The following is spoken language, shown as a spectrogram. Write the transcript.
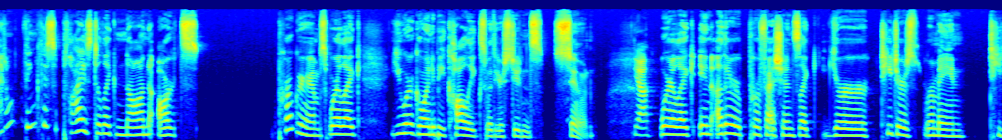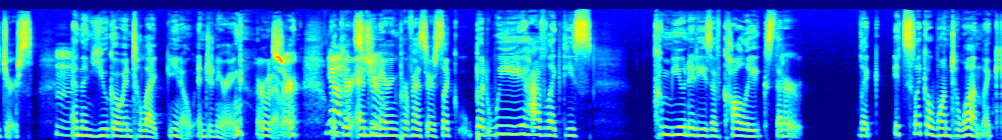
I don't think this applies to like non arts programs where like you are going to be colleagues with your students soon. yeah, where like in other professions like your teachers remain teachers Hmm. and then you go into like you know engineering or whatever Sure. Yeah, like your that's true. engineering professors like but we have like these communities of colleagues that are like it's like a one-to-one like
